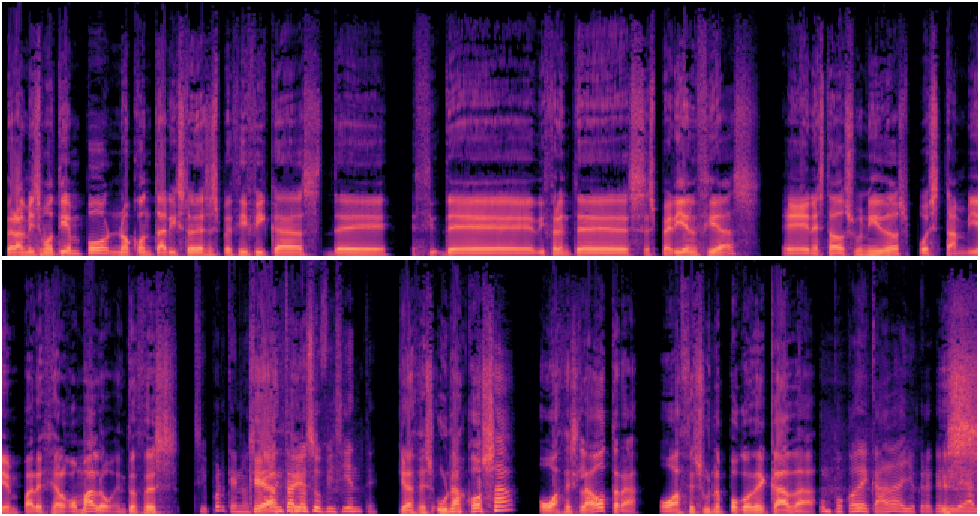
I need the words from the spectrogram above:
Pero al mismo tiempo, no contar historias específicas de, de diferentes experiencias en Estados Unidos, pues también parece algo malo. Entonces, Sí, porque no ¿Qué se cuenta lo haces? suficiente. ¿qué haces? ¿Una cosa o haces la otra? ¿O haces un poco de cada? Un poco de cada, yo creo que es, Es- ideal.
